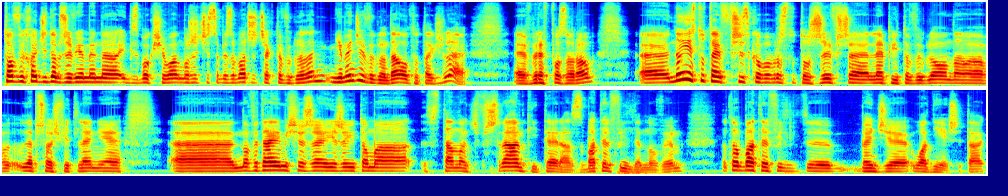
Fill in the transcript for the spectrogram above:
to wychodzi dobrze, wiemy na Xboxie One, możecie sobie zobaczyć jak to wygląda, nie będzie wyglądało to tak źle, e, wbrew pozorom, E, No jest tutaj wszystko po prostu to żywsze, lepiej to wygląda, lepsze oświetlenie. E, No wydaje mi się, że jeżeli to ma stanąć w szranki teraz z Battlefieldem nowym, no to Battlefield y, będzie ładniejszy, tak?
